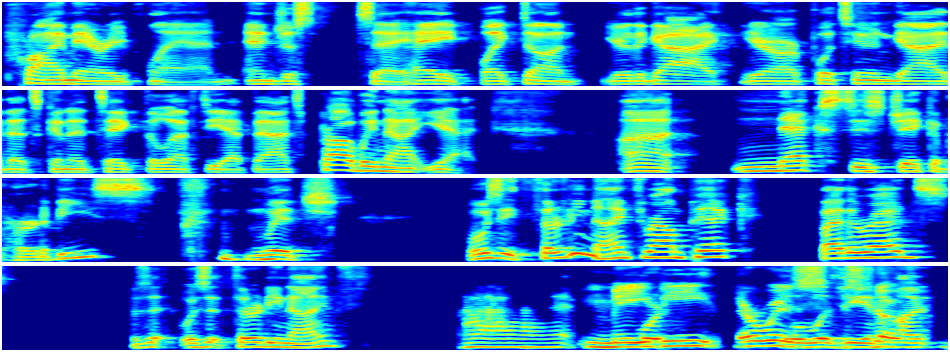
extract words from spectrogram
primary plan and just say, hey, Blake Dunn, you're the guy. You're our platoon guy that's going to take the lefty at bats. Probably not yet. Uh, next is Jacob Hurtubise, which what was he, 39th round pick? By the Reds? Was it was it 39th? Uh, maybe or, there was, or was he so, an,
